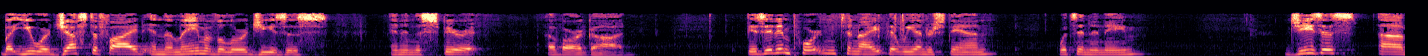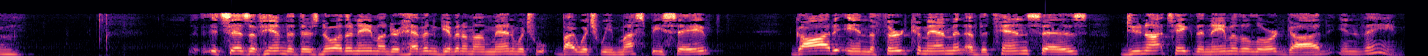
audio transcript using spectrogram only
but you were justified in the name of the Lord Jesus and in the Spirit of our God. Is it important tonight that we understand what's in a name? Jesus, um, it says of him that there's no other name under heaven given among men which, by which we must be saved. God in the third commandment of the ten says, do not take the name of the Lord God in vain.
